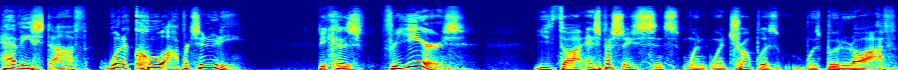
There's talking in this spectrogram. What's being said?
Heavy stuff. What a cool opportunity. Because for years, you thought, especially since when, when Trump was was booted off,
